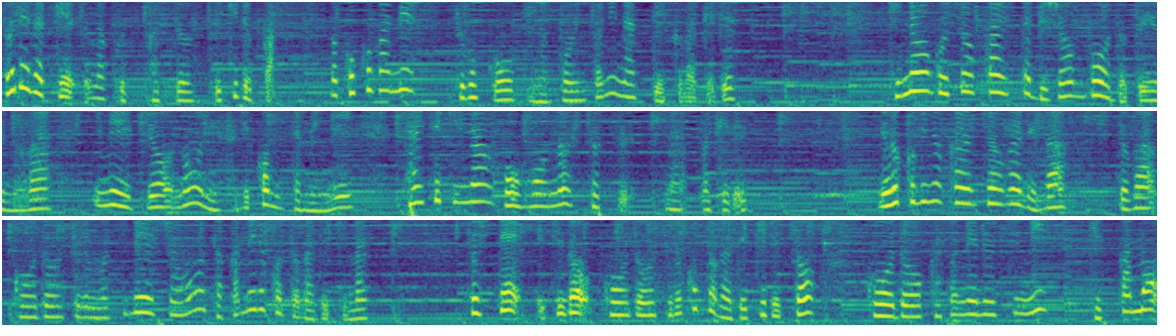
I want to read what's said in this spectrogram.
どれだけうまく活用できるか、まあ、ここがね、すごく大きなポイントになっていくわけです。昨日ご紹介したビジョンボードというのはイメージを脳にすり込むために最適な方法の一つなわけです。喜びの感情があれば人は行動するモチベーションを高めることができます。そして一度行動することができると行動を重ねるうちに結果も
